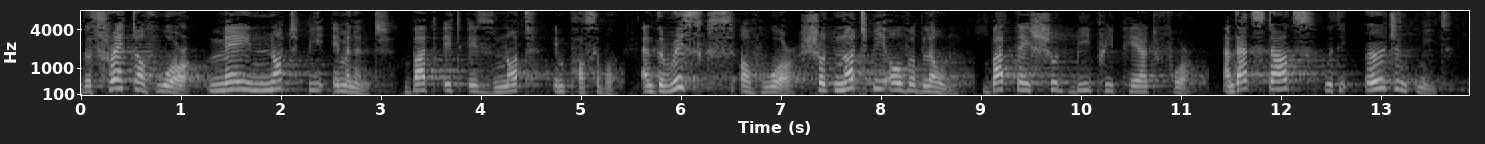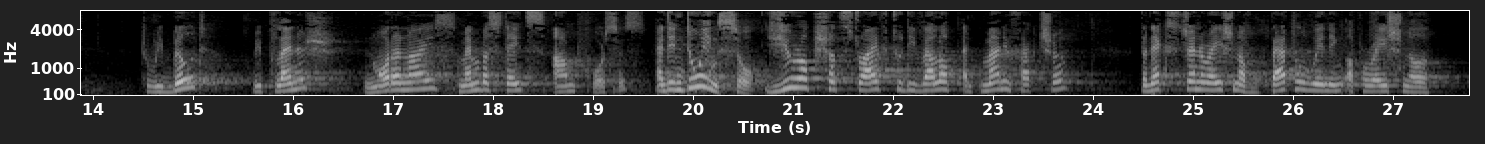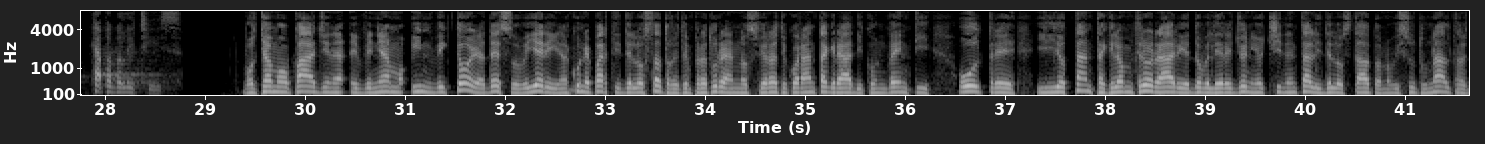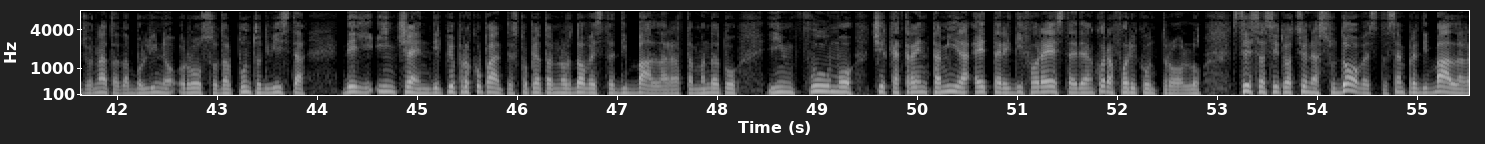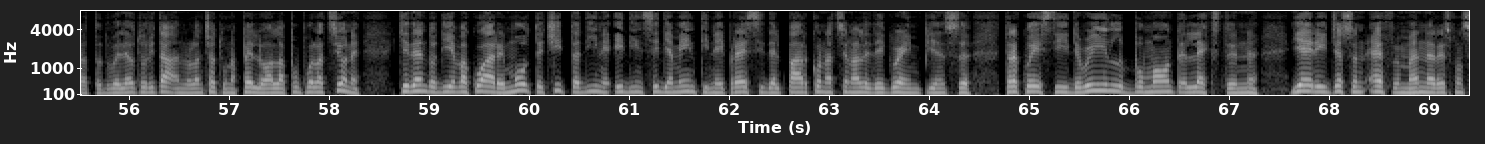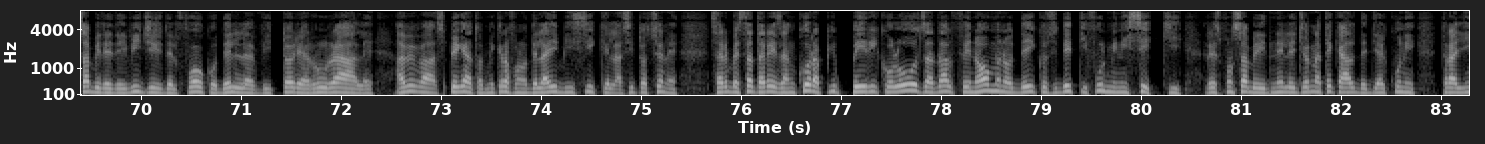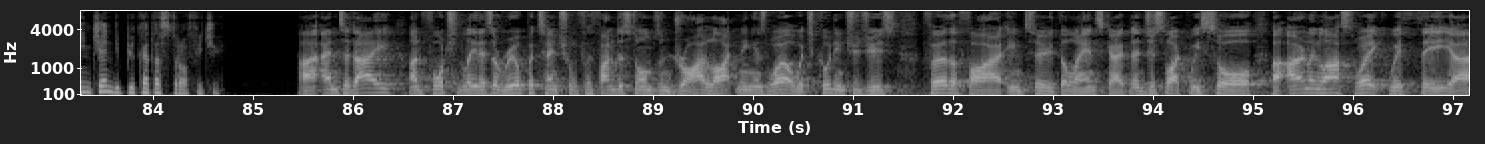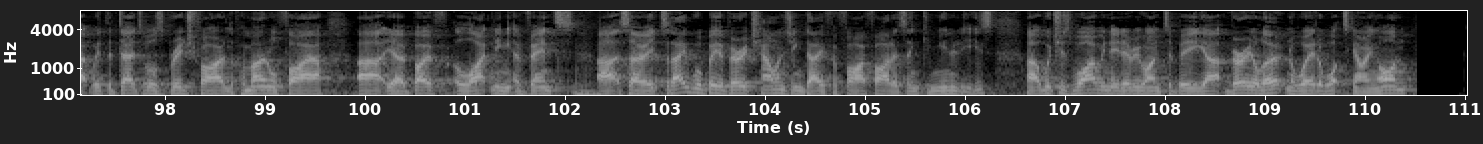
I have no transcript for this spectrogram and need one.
The threat of war may not be imminent, but it is not impossible. And the risks of war should not be overblown, but they should be prepared for. And that starts with the urgent need to rebuild, replenish, modernize member states' armed forces. And in doing so, Europe should strive to develop and manufacture the next generation of battle winning operational capabilities. Voltiamo pagina e veniamo in Victoria adesso ieri in alcune parti dello Stato le temperature hanno sfiorato i 40 gradi con venti oltre gli 80 km orari e dove le regioni occidentali dello Stato hanno vissuto un'altra giornata da bollino rosso dal punto di vista degli incendi. Il più preoccupante è scoppiato a nord-ovest di Ballarat, ha mandato in fumo circa 30.000 ettari di foresta ed è ancora fuori controllo. Stessa situazione a sud-ovest, sempre di Ballarat, dove le autorità hanno lanciato un appello alla popolazione chiedendo di evacuare molte cittadine ed insediamenti nei pressi del Parco Nazionale dei Grampians, tra questi The Real, Beaumont e Lexton. Ieri Jason Effman, responsabile dei vigili del fuoco del Vittoria Rurale, aveva spiegato al microfono della ABC che la situazione sarebbe stata resa ancora più pericolosa dal fenomeno dei cosiddetti fulmini secchi, responsabili nelle giornate calde di alcuni tra gli incendi più catastrofici. Uh, and today, unfortunately, there's a real potential for thunderstorms and dry lightning as well, which could introduce further fire into the landscape. And just like we saw uh, only last week with the uh, with the Dadswells Bridge fire and the Pomonal fire, uh, you know, both lightning events. Uh, so today will be a very challenging day for firefighters and communities, uh, which is why we need everyone to be very alert and aware to what's going on.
